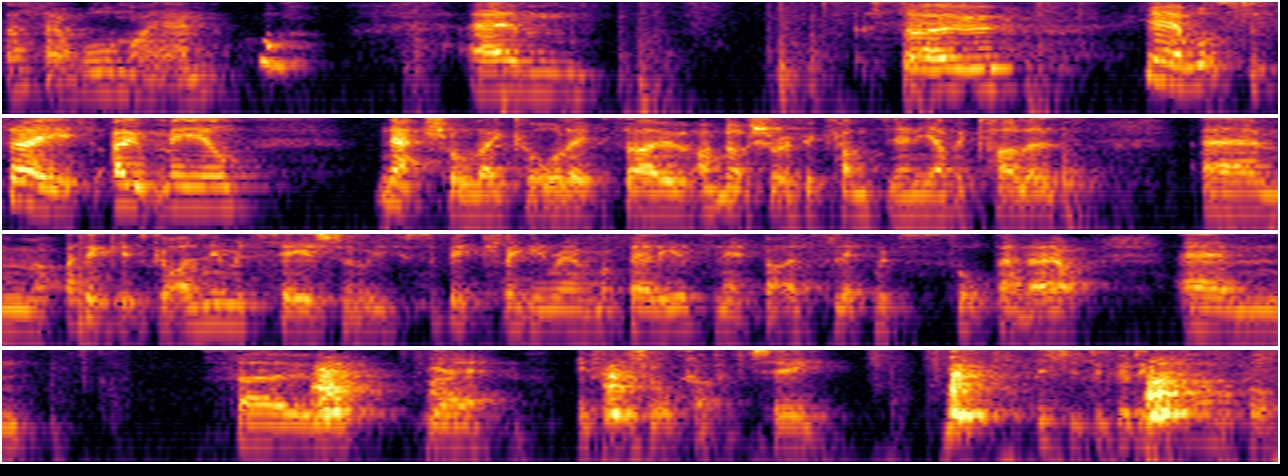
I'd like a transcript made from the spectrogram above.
That's how warm I am. Um, so yeah, what's to say? It's oatmeal, natural they call it. So I'm not sure if it comes in any other colours. Um, I think it's got a limited, it's a bit clinging around my belly, isn't it? But a slip would sort that out. Um, so, yeah, if it's your cup of tea, this is a good example.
